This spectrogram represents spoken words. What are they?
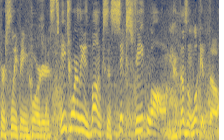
for sleeping quarters. Each one of these bunks is six feet long. It doesn't look it though.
